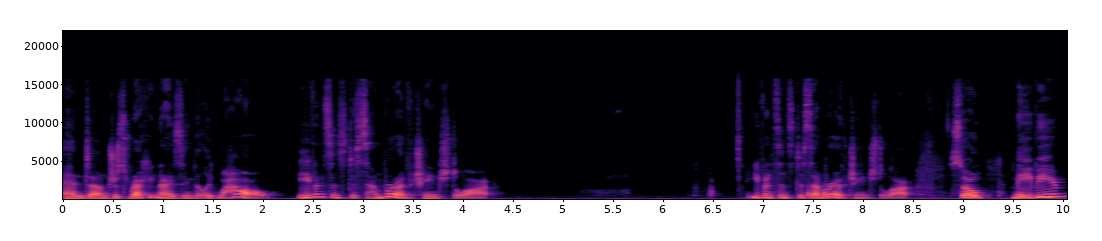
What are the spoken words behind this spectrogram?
and um, just recognizing that, like, wow, even since December, I've changed a lot. Even since December, I've changed a lot. So maybe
